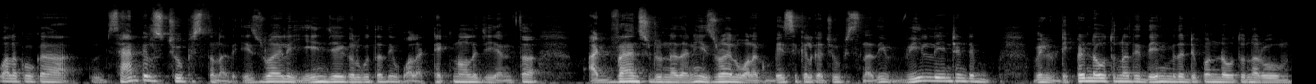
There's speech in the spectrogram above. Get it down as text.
వాళ్ళకు ఒక శాంపిల్స్ చూపిస్తున్నది. ఇజ్రాయెల్ ఏం చేయగలుగుతుంది? వాళ్ళ టెక్నాలజీ ఎంత అడ్వాన్స్డ్ ఉన్నదని ఇజ్రాయెల్ వాళ్ళకు బేసికల్గా చూపిస్తున్నది. వీళ్ళు ఏంటంటే వీళ్ళు డిపెండ్ అవుతున్నది దేని మీద డిపెండ్ అవుతున్నారు?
